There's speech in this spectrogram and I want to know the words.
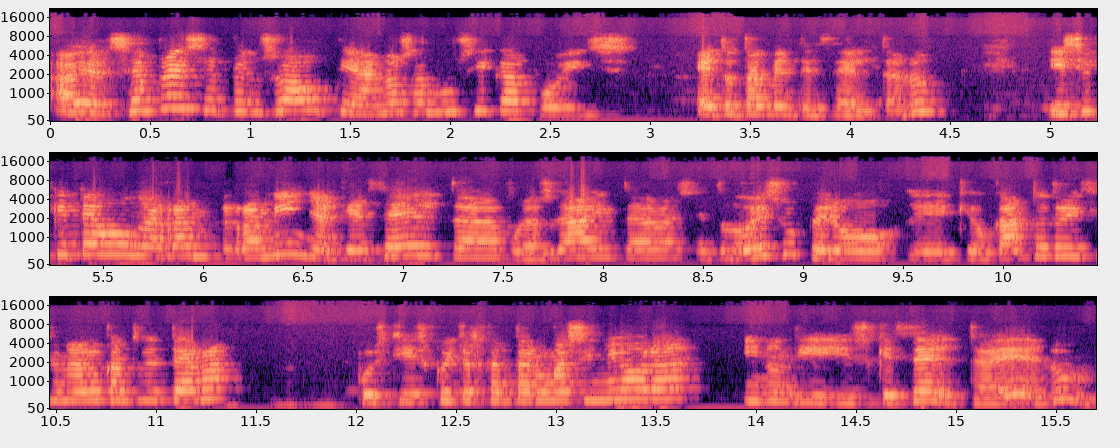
a ver, sempre se pensou que a nosa música pois é totalmente celta, non? E sí que ten unha ram, ramiña que é celta, polas gaitas e todo eso, pero eh, que o canto tradicional, o canto de terra, pois ti escoitas cantar unha señora e non dis que celta, eh, non?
